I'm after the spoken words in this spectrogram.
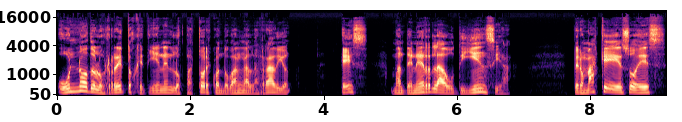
uno de los retos que tienen los pastores cuando van a la radio es mantener la audiencia, pero más que eso es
